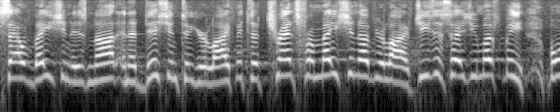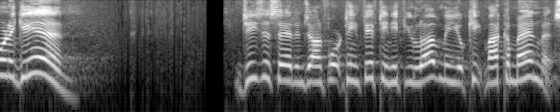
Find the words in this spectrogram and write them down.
Salvation is not an addition to your life, it's a transformation of your life. Jesus says you must be born again. Jesus said in John 14, 15, If you love me, you'll keep my commandments.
